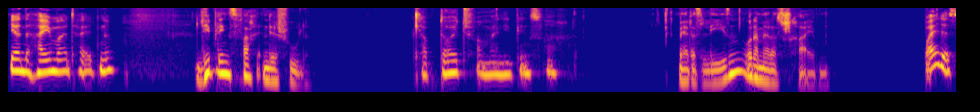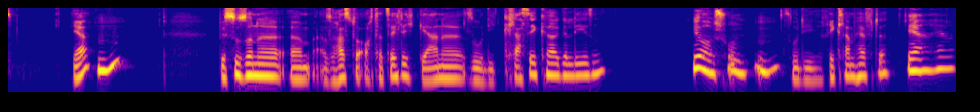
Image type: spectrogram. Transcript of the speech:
Ja, eine Heimat halt, ne? Lieblingsfach in der Schule. Ich glaube, Deutsch war mein Lieblingsfach. Mehr das Lesen oder mehr das Schreiben? Beides. Ja? Mhm. Bist du so eine, ähm, also hast du auch tatsächlich gerne so die Klassiker gelesen? Ja, schon. Mhm. So die Reklamhefte? Ja, ja.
